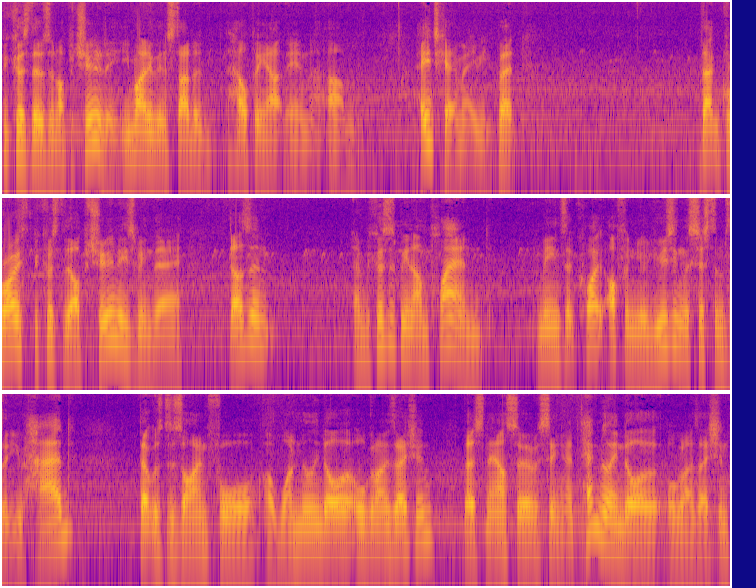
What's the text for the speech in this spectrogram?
because there's an opportunity. You might even started helping out in um, aged care, maybe, but that growth, because the opportunity's been there, doesn't, and because it's been unplanned, means that quite often you're using the systems that you had that was designed for a $1 million organization that's now servicing a $10 million organization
